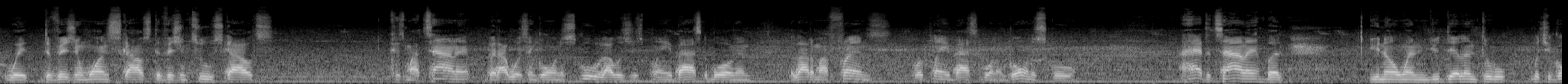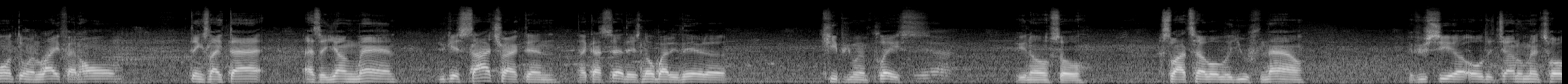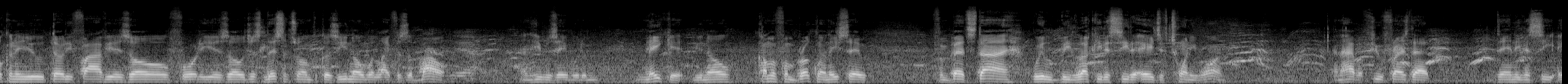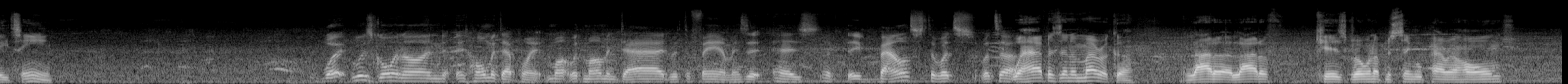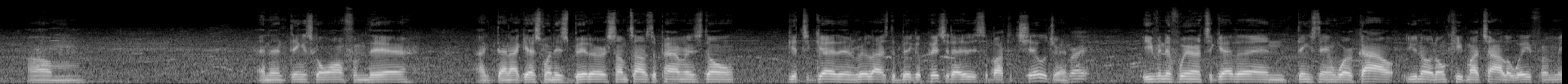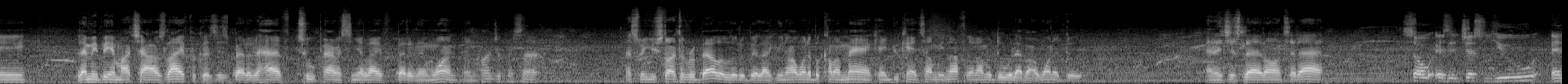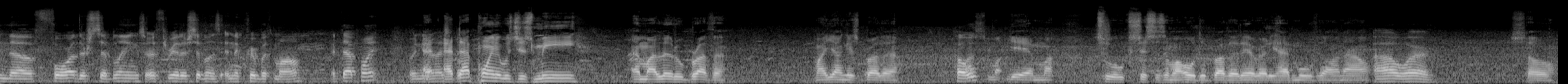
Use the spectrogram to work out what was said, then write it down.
with Division One scouts, Division Two scouts. Cause my talent, but I wasn't going to school. I was just playing basketball, and a lot of my friends were playing basketball and going to school. I had the talent, but you know, when you're dealing through what you're going through in life at home, things like that, as a young man, you get sidetracked, and like I said, there's nobody there to keep you in place. Yeah. You know, so that's why I tell all the youth now if you see an older gentleman talking to you, 35 years old, 40 years old, just listen to him because he know what life is about. And he was able to make it, you know. Coming from Brooklyn, they say from Bed-Stuy, we'll be lucky to see the age of 21. And I have a few friends that didn't even see 18. What was going on at home at that point Mo- with mom and dad, with the fam? Has it has have they bounced? To what's what's up? What happens in America? A lot of a lot of kids growing up in single parent homes, um, and then things go on from there. Like, then I guess when it's bitter, sometimes the parents don't get together and realize the bigger picture that it's about the children. Right. Even if we aren't together and things didn't work out, you know, don't keep my child away from me. Let me be in my child's life because it's better to have two parents in your life better than one. And Hundred percent. That's when you start to rebel a little bit. Like, you know, I want to become a man. Can't you can't tell me nothing. I'm gonna do whatever I want to do. And it just led on to that. So is it just you and the four other siblings or three other siblings in the crib with mom at that point when you're At, at that point, it was just me and my little brother, my youngest brother. Ho? My- my- yeah, my two sisters and my older brother. They already had moved on out. Oh word. So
